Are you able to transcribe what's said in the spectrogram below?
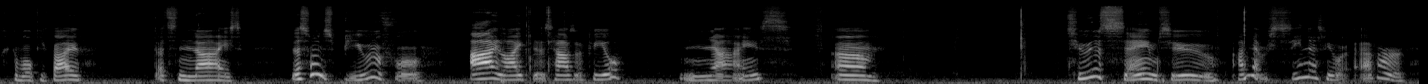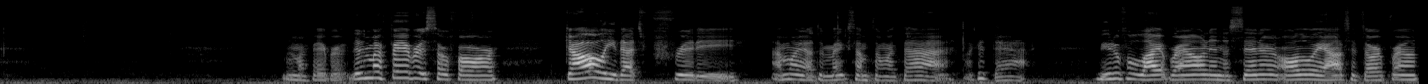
like a bulky five. That's nice. This one's beautiful. I like this. How's it feel? Nice. Um, two the same too. I've never seen this before ever. This is my favorite. This is my favorite so far. Golly, that's pretty. I might have to make something with that. Look at that. Beautiful light brown in the center all the way out to dark brown.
